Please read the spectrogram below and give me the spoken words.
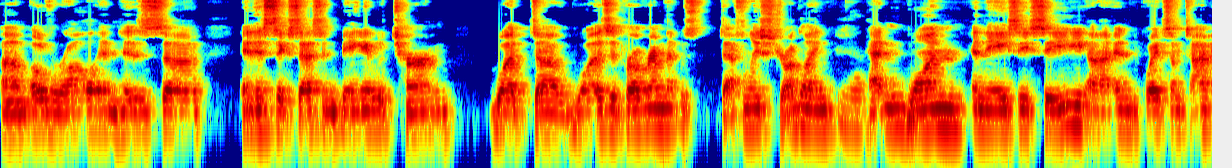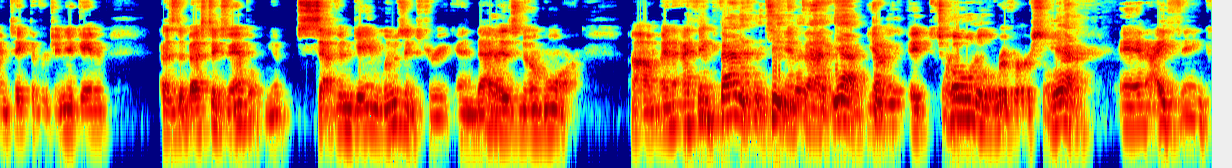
um, overall in his uh, in his success in being able to turn what uh, was a program that was definitely struggling, Yeah. hadn't won in the ACC uh, in quite some time, and take the Virginia game as the best example. You know, seven game losing streak, and that is Yeah. no more. Um, and I think, Emphatically, too. Yeah. yeah, a total reversal. Yeah. And I think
